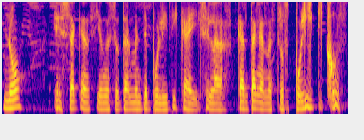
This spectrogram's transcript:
no, esta canción es totalmente política y se la cantan a nuestros políticos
